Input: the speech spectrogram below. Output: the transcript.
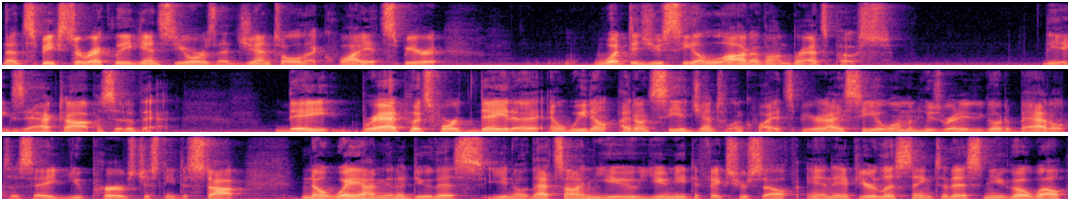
That speaks directly against yours that gentle that quiet spirit. What did you see a lot of on brad's post the exact opposite of that they Brad puts forth data and we don't I don't see a gentle and quiet spirit. I see a woman who's ready to go to battle to say you pervs just need to stop. No way I'm going to do this. You know, that's on you. You need to fix yourself. And if you're listening to this and you go, "Well,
